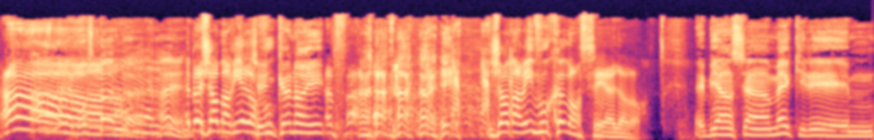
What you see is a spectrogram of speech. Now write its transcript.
Ah, la grosse conne. Ouais. Eh ben Jean-Marie, alors C'est vous... une connerie. Jean-Marie, vous commencez alors. Eh bien, c'est un mec, il est, il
